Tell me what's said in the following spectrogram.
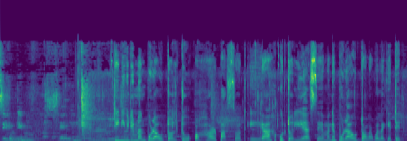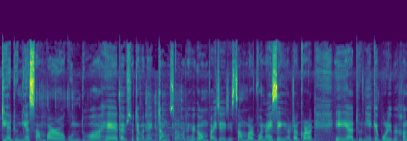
চিকুট দিম চেনি। তিনি মিনিটমান পূৰা উতলটো অহাৰ পাছত এয়া উতলিয়ে আছে মানে পূৰা উতলাব লাগে। তেতিয়া ধুনীয়া চাম্বাৰৰ গোন্ধ আহে তাৰপিছতে মানে একদম ওচৰৰ মানুহে গম পাই যায় যে চাম্বাৰ বনাইছে সিহঁতৰ ঘৰত। এয়া ধুনীয়াকৈ পৰিৱেশন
